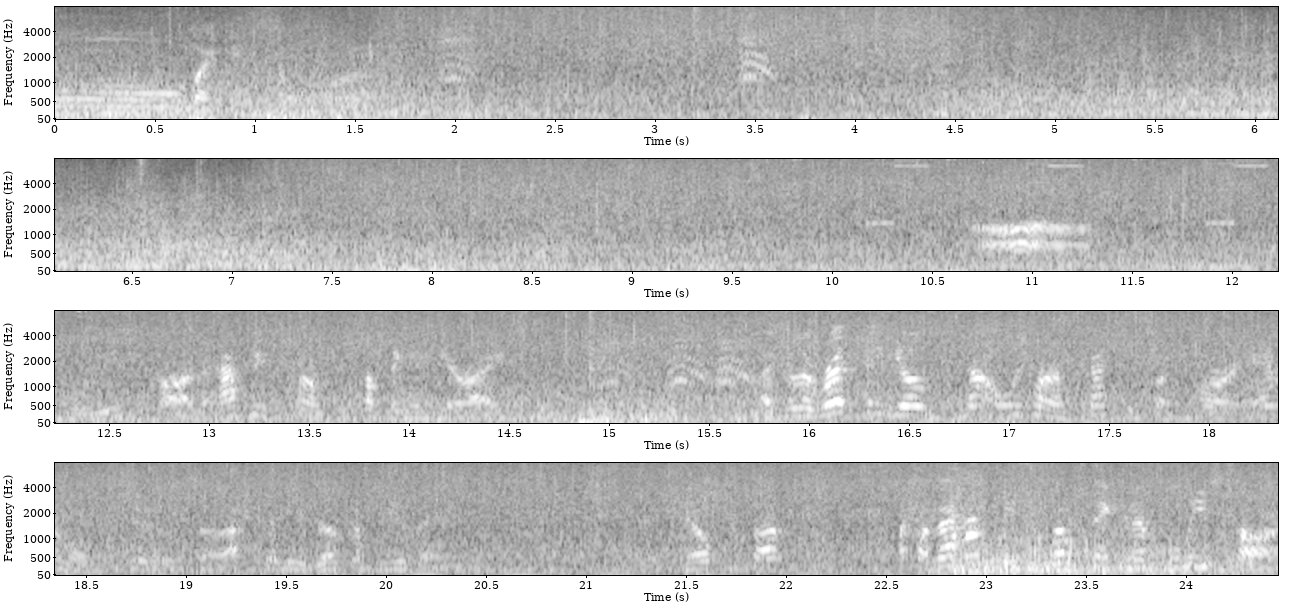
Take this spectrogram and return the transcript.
Oh, lightning storm. Ah. Police car. There has to be some, something in here, right? Uh, so the red thing goes not only for infected, but for animals too. So that's gonna be real confusing. Can you open this up? Come on, there has to be something in a police car.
